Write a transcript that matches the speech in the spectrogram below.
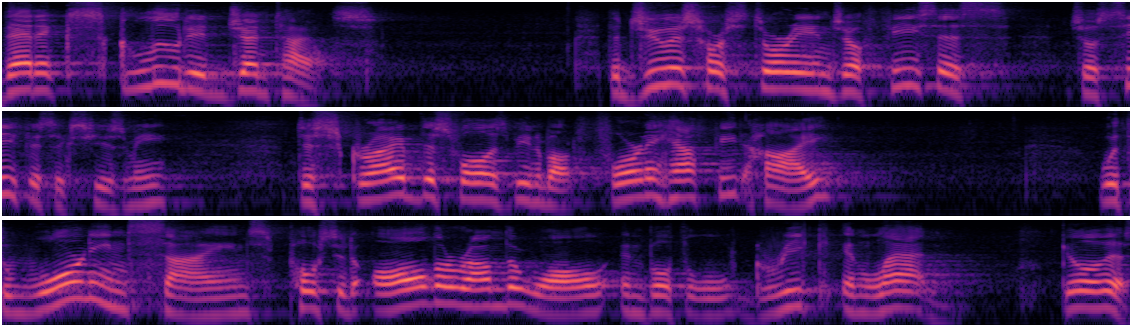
that excluded Gentiles. The Jewish historian Josephus, Josephus, excuse me, described this wall as being about four and a half feet high, with warning signs posted all around the wall in both Greek and Latin. Get all this.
